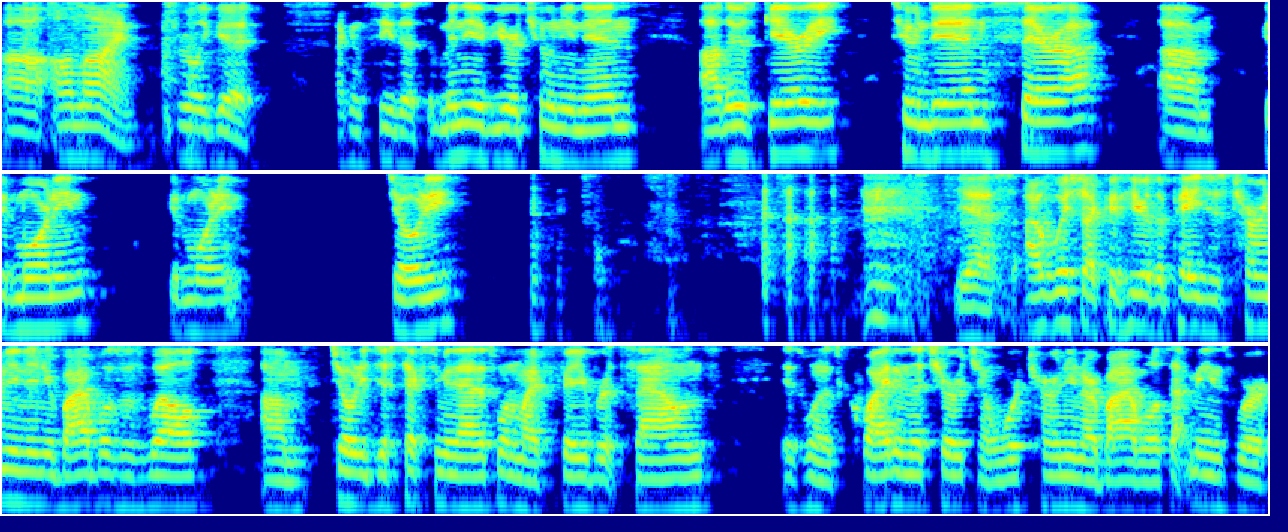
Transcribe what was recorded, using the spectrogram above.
uh, online. It's really good. I can see that many of you are tuning in. Uh, there's Gary tuned in. Sarah, um, good morning. Good morning. Jody. yes, I wish I could hear the pages turning in your Bibles as well. Um, Jody just texted me that. It's one of my favorite sounds is when it's quiet in the church and we're turning our Bibles. That means we're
